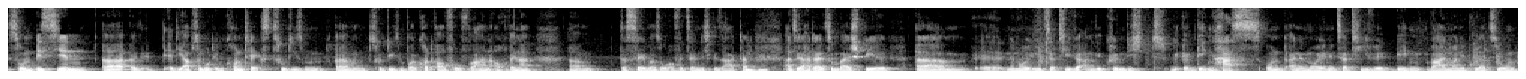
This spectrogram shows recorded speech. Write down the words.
so ein bisschen, äh, die absolut im Kontext zu diesem, ähm, zu diesem Boykottaufruf waren, auch wenn er ähm, das selber so offiziell nicht gesagt hat. Mhm. Also er hat halt zum Beispiel ähm, äh, eine neue Initiative angekündigt äh, gegen Hass und eine neue Initiative gegen Wahlmanipulation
